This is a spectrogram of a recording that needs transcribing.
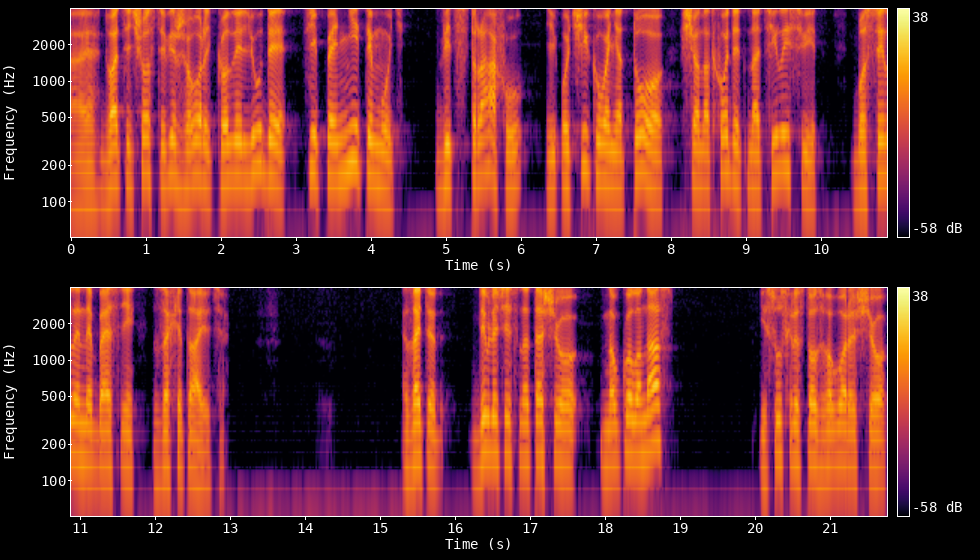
Е, 26 вірш говорить, коли люди ціпенітимуть від страху і очікування того, що надходить на цілий світ, бо сили небесні захитаються. Знаєте, дивлячись на те, що навколо нас, Ісус Христос говорить, що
